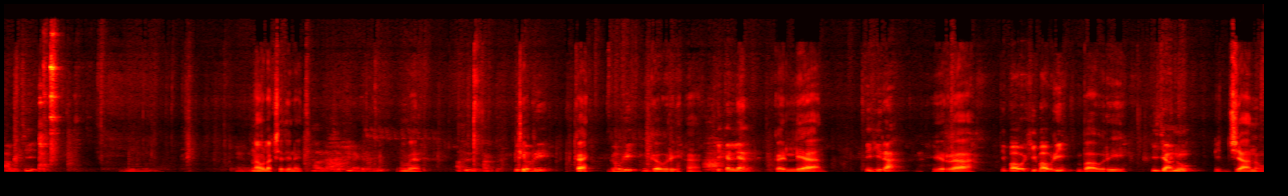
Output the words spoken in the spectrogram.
आमची हम्म, नाव लक्षात ये नाही नाव लक्षात नाही गौरी बर. असं ते सांगतो. ही ठीक. गौरी. काय? गौरी. गौरी हां. ती कल्याण. कल्याण. ती हिरा. हिरा. ती बाव ही बावरी. बावरी. ती जानू. ही जानू.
